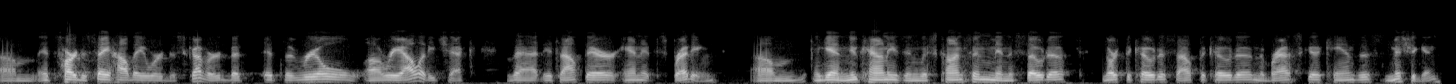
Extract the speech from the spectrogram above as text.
Um, it's hard to say how they were discovered, but it's a real uh, reality check that it's out there and it's spreading. Um, again, new counties in Wisconsin, Minnesota, North Dakota, South Dakota, Nebraska, Kansas, Michigan.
